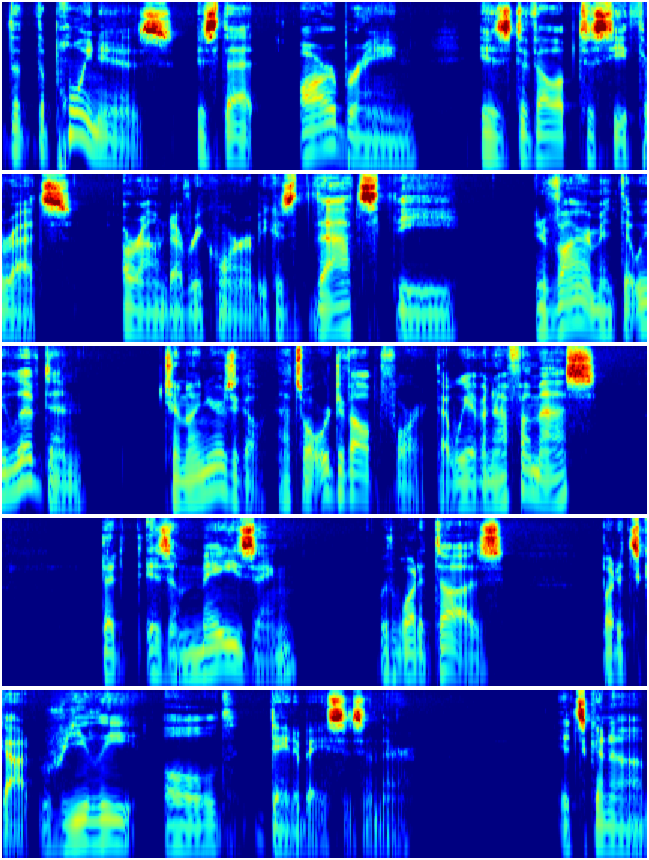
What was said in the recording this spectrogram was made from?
the the point is is that our brain is developed to see threats around every corner because that's the environment that we lived in two million years ago. That's what we're developed for. That we have an FMS that is amazing with what it does, but it's got really old databases in there. It's gonna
